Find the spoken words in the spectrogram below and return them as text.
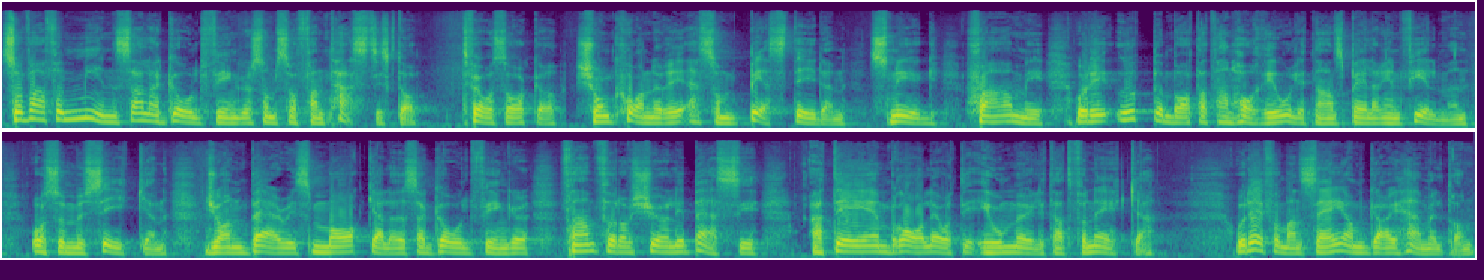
Så varför minns alla Goldfinger som så fantastisk då? Två saker. Sean Connery är som bäst i den. Snygg, charmig och det är uppenbart att han har roligt när han spelar in filmen. Och så musiken. John Barrys makalösa Goldfinger framförd av Shirley Bassey. Att det är en bra låt är omöjligt att förneka. Och det får man säga om Guy Hamilton.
